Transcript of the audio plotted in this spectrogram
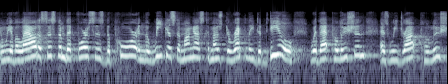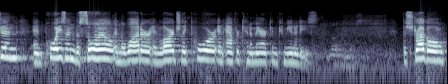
And we have allowed a system that forces the poor and the weakest among us to most directly deal with that pollution as we drop pollution and poison the soil and the water in largely poor and African American communities. The struggle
